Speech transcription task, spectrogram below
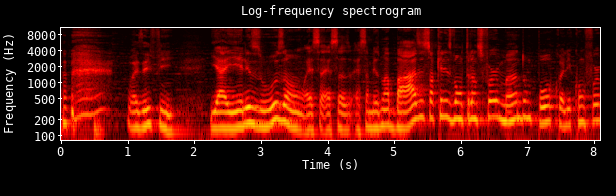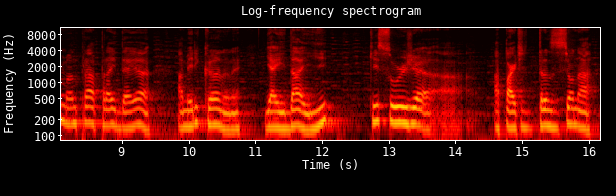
Mas enfim. E aí eles usam essa, essa, essa mesma base, só que eles vão transformando um pouco ali, conformando pra, pra ideia americana, né? E aí daí que surge a, a parte de transicionar.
